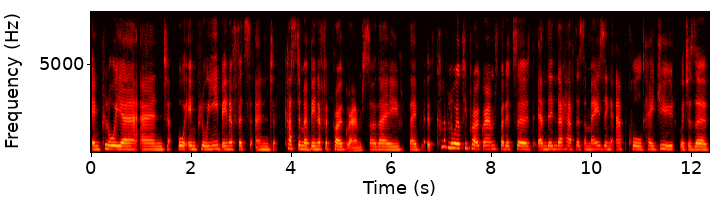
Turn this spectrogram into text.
employer and or employee benefits and customer benefit programs. So they they uh, kind of loyalty programs, but it's a and then they have this amazing app called Hey Jude, which is a,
